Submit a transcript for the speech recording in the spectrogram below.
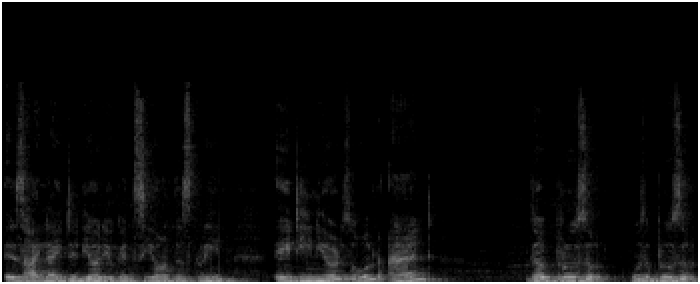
is highlighted here, you can see on the screen 18 years old and the bruiser. Who's a bruiser?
